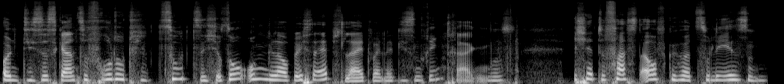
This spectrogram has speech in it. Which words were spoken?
und dieses ganze Frodo tut sich so unglaublich selbstleid, weil er diesen Ring tragen muss. Ich hätte fast aufgehört zu lesen.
